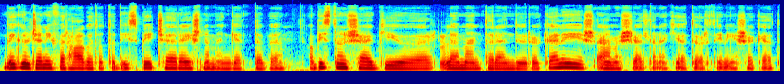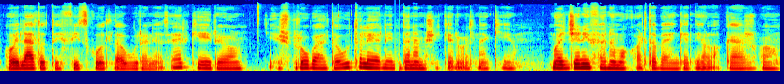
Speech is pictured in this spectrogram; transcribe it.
Végül Jennifer hallgatott a diszpécserre, és nem engedte be. A biztonsági őr lement a rendőrök elé, és elmesélte neki a történéseket, hogy látott egy fickót leúrani az erkéről, és próbálta utalérni, de nem sikerült neki. Majd Jennifer nem akarta beengedni a lakásba.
